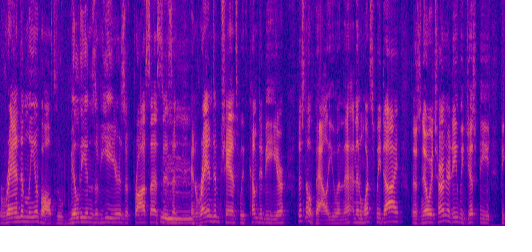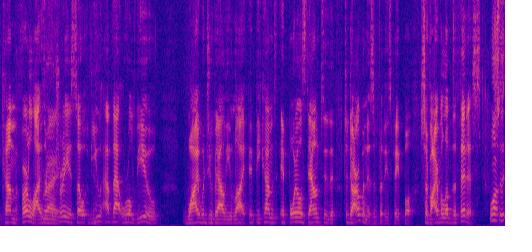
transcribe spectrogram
randomly evolved through millions of years of processes mm. and, and random chance we've come to be here. There's no value in that. And then once we die, there's no eternity. We just be become fertilizer right. for trees. So if yeah. you have that worldview, why would you value life? It becomes it boils down to the to Darwinism for these people, survival of the fittest. Well, so,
